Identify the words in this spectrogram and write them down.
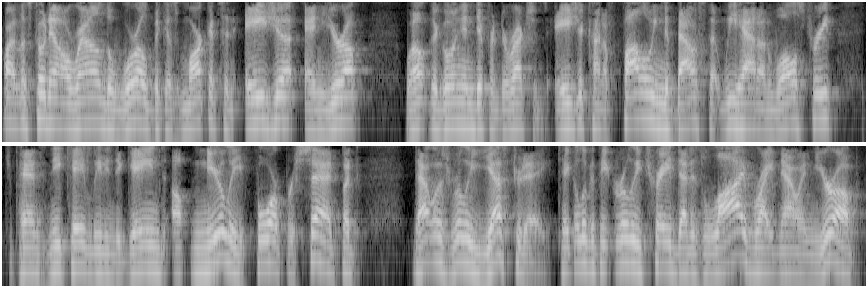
All right, let's go now around the world because markets in Asia and Europe, well, they're going in different directions. Asia kind of following the bounce that we had on Wall Street. Japan's Nikkei leading to gains up nearly 4%, but that was really yesterday. Take a look at the early trade that is live right now in Europe,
